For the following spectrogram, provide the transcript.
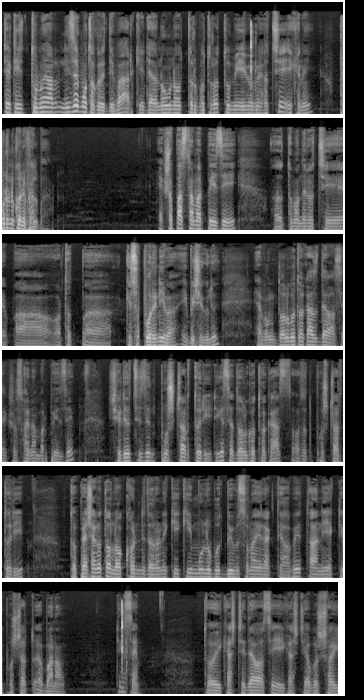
তো এটি তুমি আর নিজের মতো করে দিবা, আর কি এটা নমুনা উত্তরপত্র তুমি এইভাবে হচ্ছে এখানে পূরণ করে ফেলবা। একশো পাঁচ নাম্বার পেজে তোমাদের হচ্ছে অর্থাৎ কিছু পড়ে নিবা এই বিষয়গুলো। এবং দলগত কাজ দেওয়া আছে একশো ছয় নম্বর পেজে সেটি হচ্ছে যে পোস্টার তৈরি, ঠিক আছে? দলগত কাজ, অর্থাৎ পোস্টার তৈরি। তো পেশাগত লক্ষ্য নির্ধারণে কী কী মূল্যবোধ বিবেচনায় রাখতে হবে তা নিয়ে একটি পোস্টার বানাও, ঠিক আছে? তো এই কাজটি দেওয়া আছে। এই কাজটি অবশ্যই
